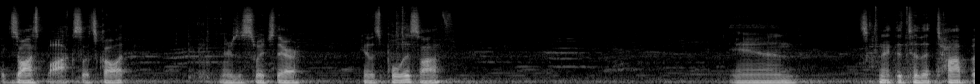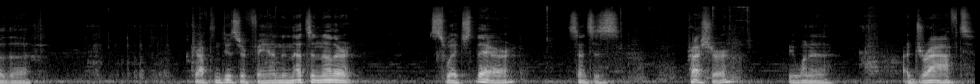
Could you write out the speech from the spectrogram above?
exhaust box, let's call it. There's a switch there. Okay, let's pull this off. And it's connected to the top of the draft inducer fan, and that's another switch there. Senses pressure. We want a, a draft.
